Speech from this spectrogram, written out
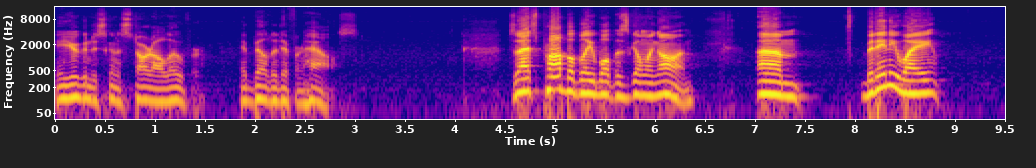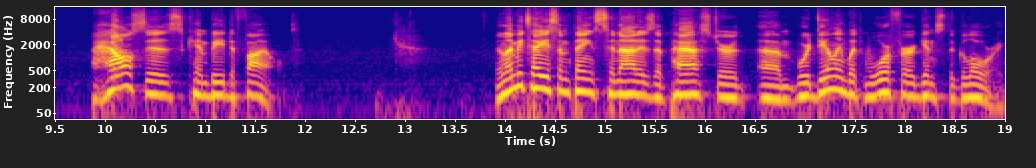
and you're just going to start all over and build a different house. So that's probably what was going on. Um, but anyway, houses can be defiled. And let me tell you some things tonight as a pastor. Um, we're dealing with warfare against the glory.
